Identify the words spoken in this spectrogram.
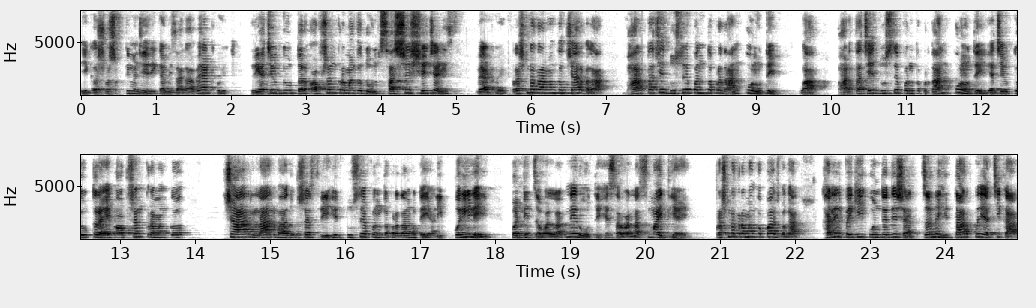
एक अश्वशक्ती म्हणजे रिकामी जागा व्याट होईल तर याचे योग्य उत्तर ऑप्शन क्रमांक दोन सातशे शेहेचाळीस व्याट होईल प्रश्न क्रमांक चार बघा. भारताचे दुसरे पंतप्रधान कोण होते? वा भारताचे दुसरे पंतप्रधान कोण होते? याचे योग्य उत्तर आहे ऑप्शन क्रमांक चार लाल बहादूर शास्त्री हे दुसरे पंतप्रधान होते आणि पहिले पंडित जवाहरलाल नेहरू होते हे सर्वांनाच माहिती आहे. प्रश्न क्रमांक पाच बघा. खालीलपैकी कोणत्या देशात जनहितार्थ याचिका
